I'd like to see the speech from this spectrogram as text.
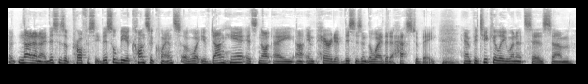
Uh, no, no, no. This is a prophecy. This will be a consequence of what you've done here. It's not a uh, imperative. This isn't the way that it has to be. And particularly when it says. Um,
